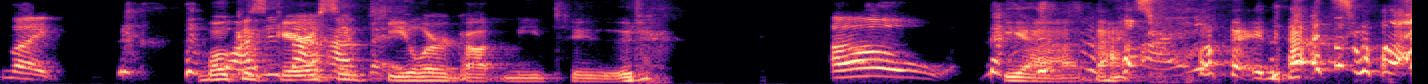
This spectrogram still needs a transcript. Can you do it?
Like, well, because Garrison? Keillor got me too'd. oh, Yeah, that's why. why. That's why.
